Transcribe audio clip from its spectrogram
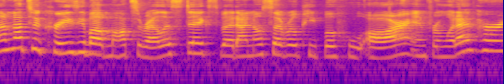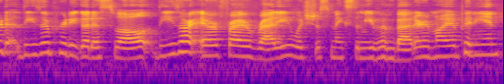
I'm not too crazy about mozzarella sticks, but I know several people who are, and from what I've heard, these are pretty good as well. These are air fryer ready, which just makes them even better in my opinion.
